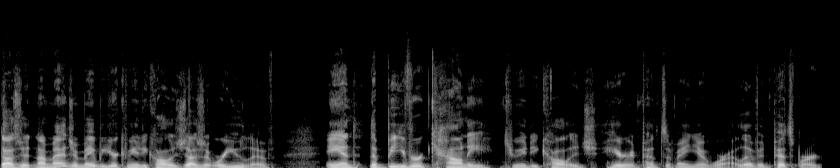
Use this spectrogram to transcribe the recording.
does it, and I imagine maybe your community college does it where you live, and the Beaver County Community College here in Pennsylvania, where I live in Pittsburgh,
